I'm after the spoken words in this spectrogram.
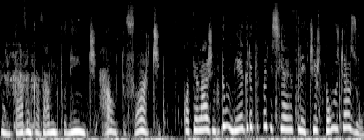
Montava um cavalo imponente, alto, forte, com a pelagem tão negra que parecia refletir tons de azul.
